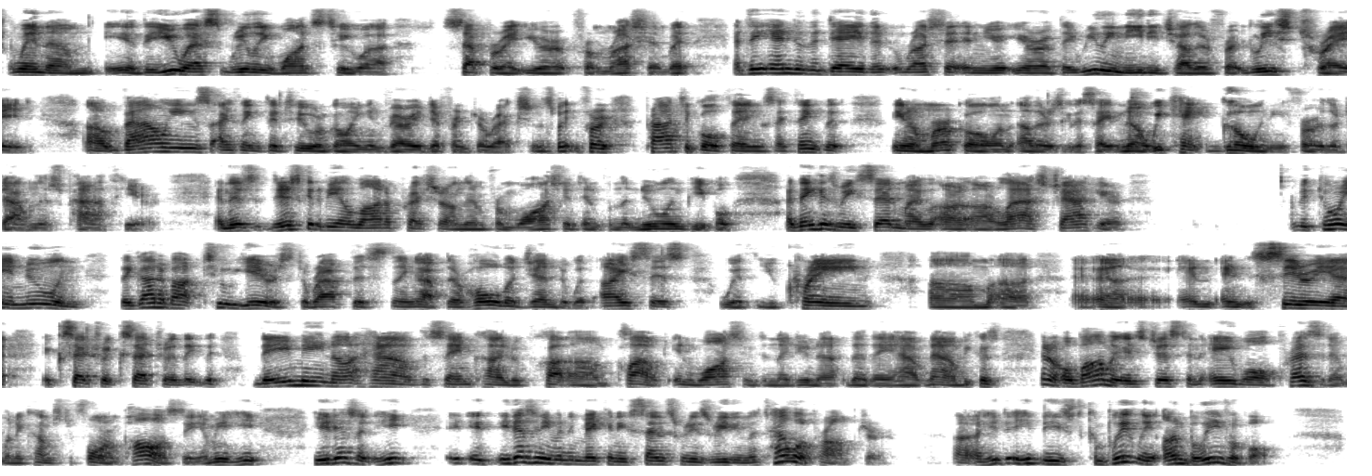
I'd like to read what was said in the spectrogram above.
when um, the U.S. really wants to uh, separate Europe from Russia. But at the end of the day, that Russia and Europe they really need each other for at least trade. Uh, values, I think the two are going in very different directions. But for practical things, I think that you know Merkel and others are going to say, no, we can't go any further down this path here. And there's there's going to be a lot of pressure on them from Washington, from the Nuland people. I think, as we said in my our, our last chat here, Victoria Nuland, they got about two years to wrap this thing up. Their whole agenda with ISIS, with Ukraine, um, uh, uh, and, and Syria, etc., etc. They, they may not have the same kind of um, clout in Washington they do not, that they have now because you know Obama is just an AWOL president when it comes to foreign policy. I mean he he doesn't he it, it doesn't even make any sense when he's reading the teleprompter. Uh, he, he, he's completely unbelievable.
